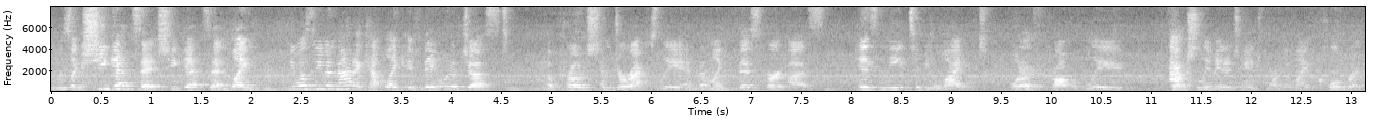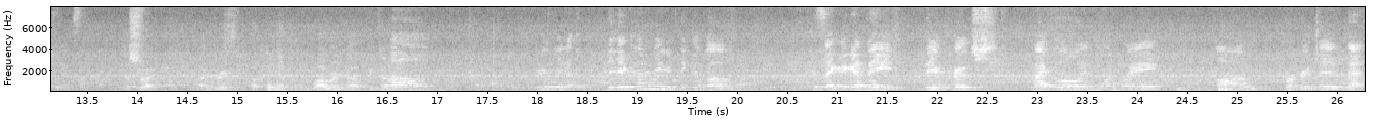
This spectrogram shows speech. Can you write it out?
he was like, "She gets it, she gets it." Like he wasn't even mad at Kelly. Like if they would have just approached him directly and been like, "This hurt us," his need to be liked would have Right. probably actually made a change more than like corporate doing something. That's right. I agree. Okay, while we're up, keep going. Um, really, it kind of made me think of um, because like again they they approached Michael in one way, um, corporate did that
